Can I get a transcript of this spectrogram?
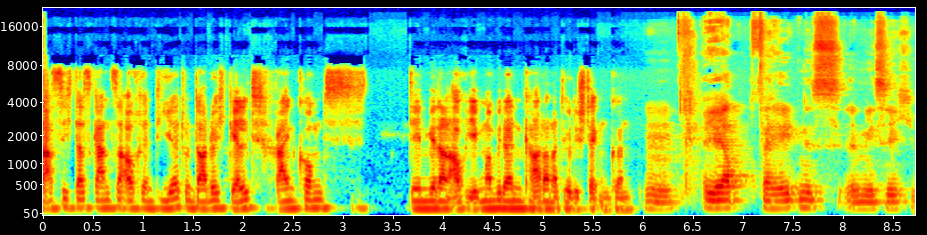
dass sich das Ganze auch rentiert und dadurch Geld reinkommt, den wir dann auch irgendwann wieder in den Kader natürlich stecken können. Mhm. Ihr habt verhältnismäßig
